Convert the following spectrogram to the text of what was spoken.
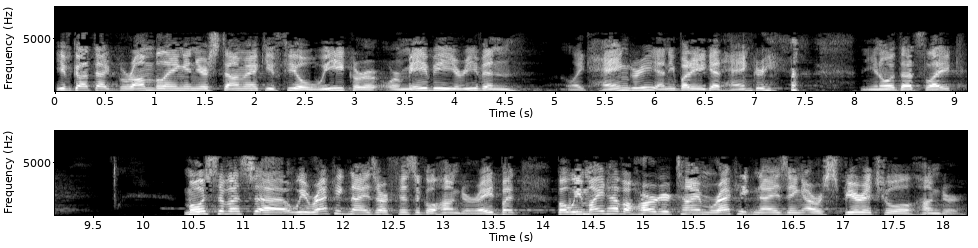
You've got that grumbling in your stomach, you feel weak, or, or maybe you're even like hangry. Anybody get hangry? You know what that's like? Most of us, uh, we recognize our physical hunger, right? But, but we might have a harder time recognizing our spiritual hunger.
